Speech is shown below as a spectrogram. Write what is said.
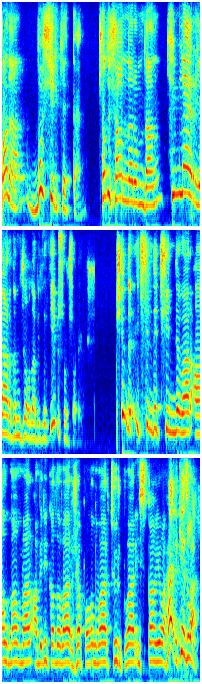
bana bu şirketten, çalışanlarımdan kimler yardımcı olabilir diye bir soru soruyor. Şimdi içinde Çinli var, Alman var, Amerikalı var, Japon var, Türk var, İspanyol, herkes var.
